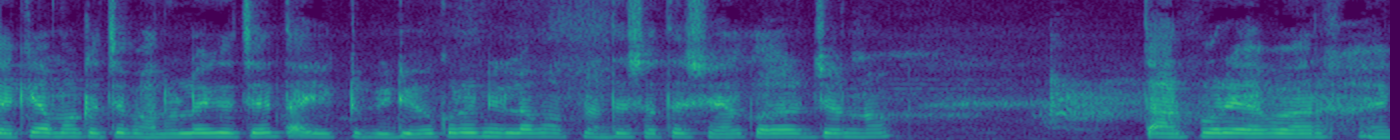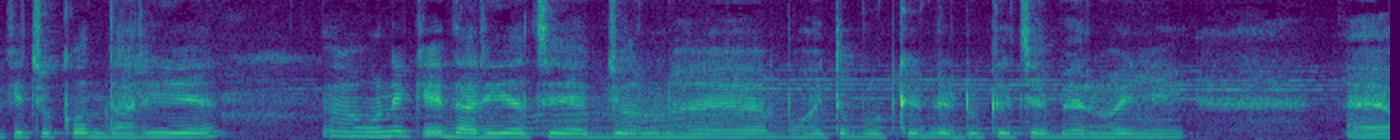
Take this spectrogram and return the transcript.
দেখে আমার কাছে ভালো লেগেছে তাই একটু ভিডিও করে নিলাম আপনাদের সাথে শেয়ার করার জন্য। তারপরে আবার আহ, কিছুক্ষণ দাঁড়িয়ে অনেকেই দাঁড়িয়ে আছে একজন আহ, হয়তো বুট কেন্দ্রে ঢুকেছে বের হয়নি আহ,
